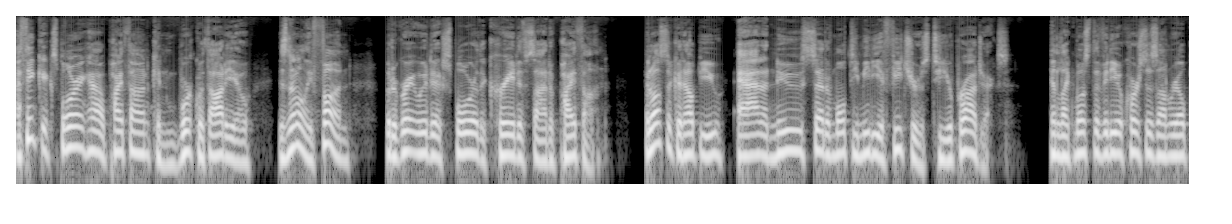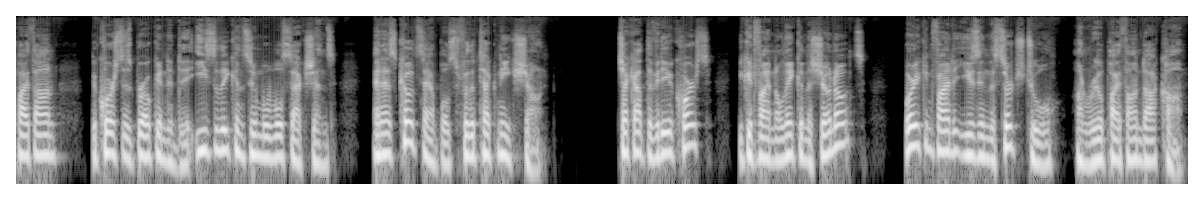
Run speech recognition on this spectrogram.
I think exploring how Python can work with audio is not only fun, but a great way to explore the creative side of Python. It also could help you add a new set of multimedia features to your projects. And like most of the video courses on Real Python, the course is broken into easily consumable sections and has code samples for the techniques shown. Check out the video course. You can find a link in the show notes, or you can find it using the search tool on realpython.com.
